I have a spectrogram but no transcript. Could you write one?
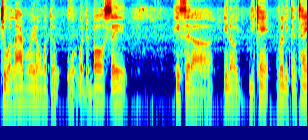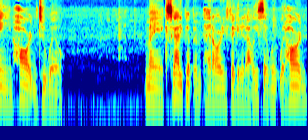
to elaborate on what the what the boss said, he said, uh, you know, you can't really contain Harden too well. Man, Scottie Pippen had already figured it out. He said with Harden,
